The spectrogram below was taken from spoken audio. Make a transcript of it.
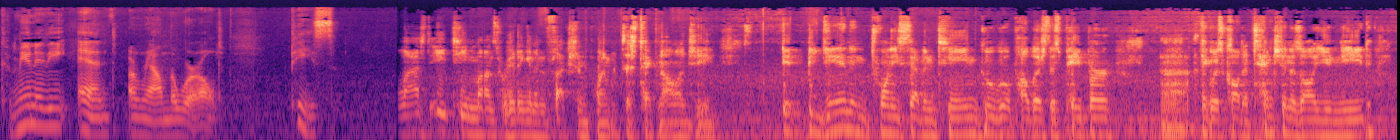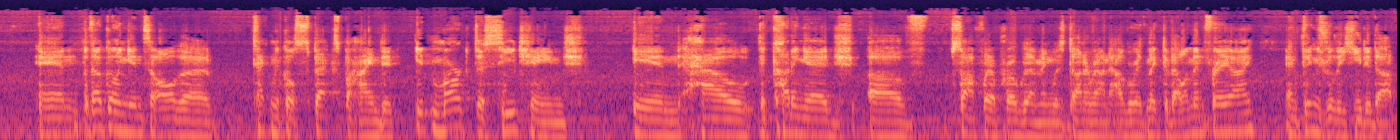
community and around the world. Peace. Last 18 months, we're hitting an inflection point with this technology. It began in 2017. Google published this paper. Uh, I think it was called Attention is All You Need. And without going into all the technical specs behind it, it marked a sea change in how the cutting edge of software programming was done around algorithmic development for AI, and things really heated up.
